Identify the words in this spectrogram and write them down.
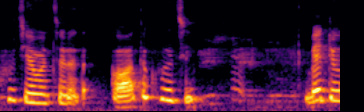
খুঁজি আমার ছেলেটা, কত খুঁজি। বেটু।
